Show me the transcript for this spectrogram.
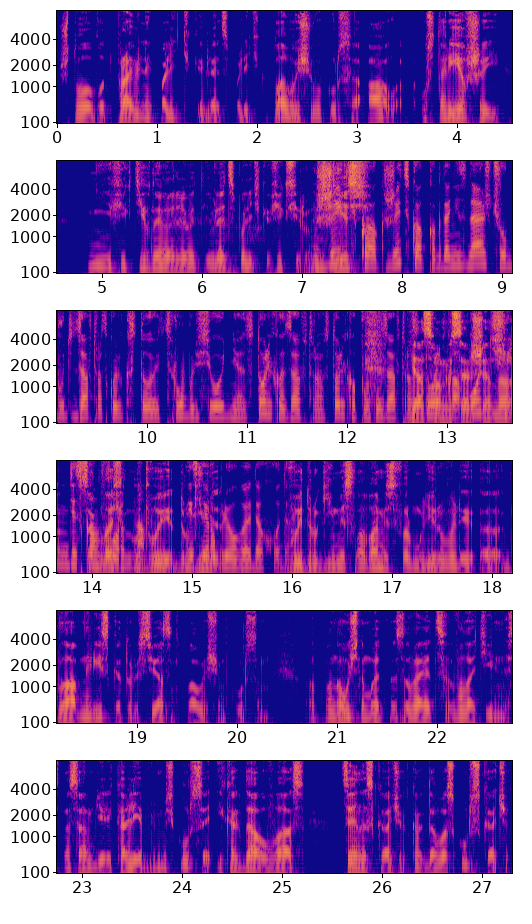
что вот правильной политикой является политика плавающего курса, а устаревшей неэффективной а является политика фиксированной. Жить Здесь... как? Жить как, когда не знаешь, что будет завтра, сколько стоить. Рубль сегодня столько, завтра столько, послезавтра Я столько. Я с вами совершенно согласен. Вот вы другими, если рублевые доходы. Вы другими словами сформулировали э, главный риск, который связан с плавающим курсом. Э, по-научному это называется волатильность. На самом деле колеблемость курса. И когда у вас цены скачут, когда у вас курс скачет,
